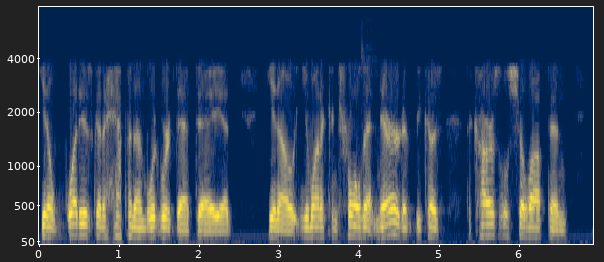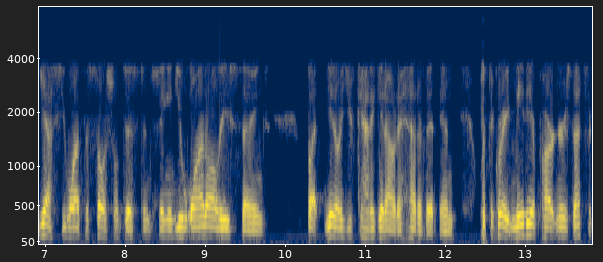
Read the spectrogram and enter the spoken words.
you know, what is going to happen on Woodward that day, and you know, you want to control that narrative because the cars will show up, and yes, you want the social distancing, and you want all these things but you know you've got to get out ahead of it. And with the great media partners that's a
